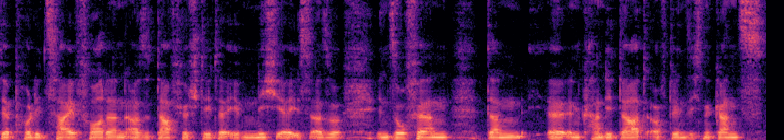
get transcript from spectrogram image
der Polizei fordern. Also dafür steht er eben nicht. Er ist also insofern dann äh, ein Kandidat, auf den sich eine ganz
